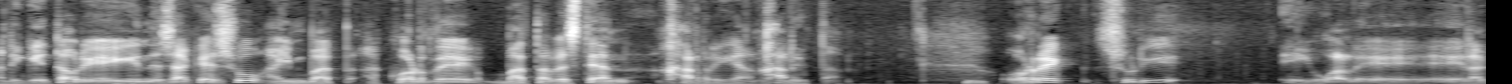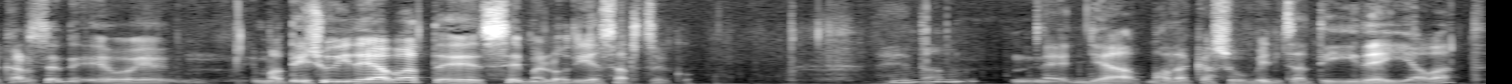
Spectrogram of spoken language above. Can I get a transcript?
ariketa hori egin dezakezu, hainbat akorde bata bestean jarrian, jarritan. Horrek zuri, igual, eh, erakartzen, eh, eh, ematen zu idea bat, eh, ze melodia sartzeko. Eta, eh, ja, badakazu, bintzati ideia bat.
